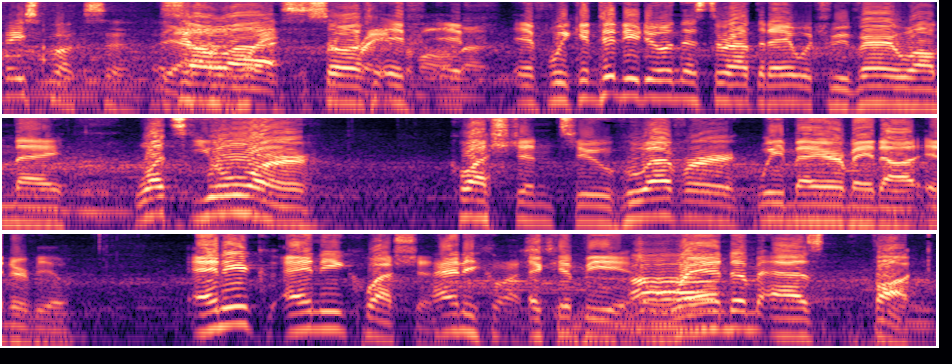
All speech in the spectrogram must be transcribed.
Facebook's a, a So, uh, place. so if, if, if, if we continue doing this throughout the day, which we very well may, what's your question to whoever we may or may not interview? Any any question. Any question. It could be Uh, random as fuck.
